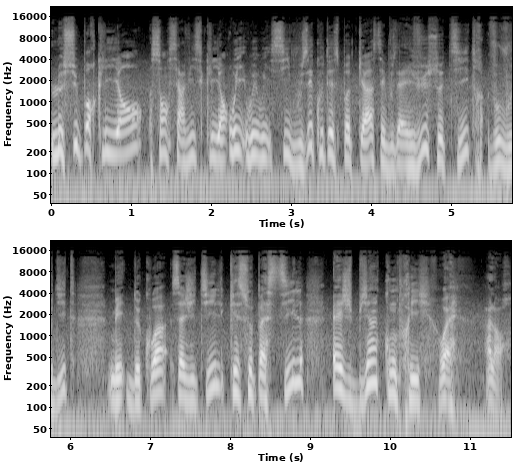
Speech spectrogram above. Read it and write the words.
Le support client sans service client. Oui, oui, oui, si vous écoutez ce podcast et vous avez vu ce titre, vous vous dites, mais de quoi s'agit-il? Qu'est-ce se passe-t-il? Ai-je bien compris? Ouais, alors,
